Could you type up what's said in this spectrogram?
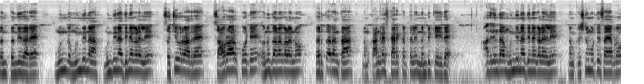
ತಂದು ತಂದಿದ್ದಾರೆ. ಮುಂದೆ ಮುಂದಿನ ಮುಂದಿನ ದಿನಗಳಲ್ಲಿ ಸಚಿವರಾದರೆ ಸಾವಿರಾರು ಕೋಟಿ ಅನುದಾನಗಳನ್ನು ತರ್ತಾರಂತ ನಮ್ಮ ಕಾಂಗ್ರೆಸ್ ಕಾರ್ಯಕರ್ತರಲ್ಲಿ ನಂಬಿಕೆ ಇದೆ. ಆದ್ದರಿಂದ ಮುಂದಿನ ದಿನಗಳಲ್ಲಿ ನಮ್ಮ ಕೃಷ್ಣಮೂರ್ತಿ ಸಾಹೇಬರು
